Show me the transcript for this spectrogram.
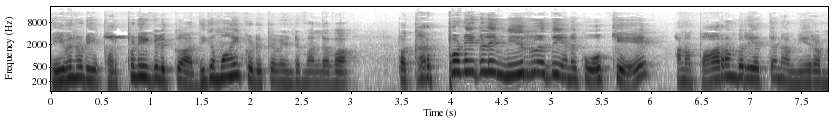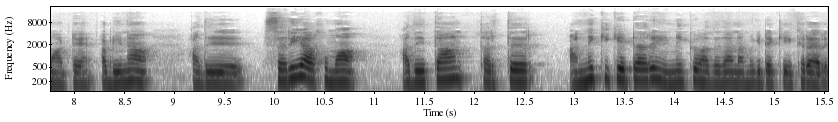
தேவனுடைய கற்பனைகளுக்கு அதிகமாய் கொடுக்க வேண்டும் அல்லவா இப்போ கற்பனைகளை மீறுறது எனக்கு ஓகே ஆனால் பாரம்பரியத்தை நான் மீற மாட்டேன். அப்படின்னா அது சரியாகுமா? அதைத்தான் கர்த்தர் அன்னைக்கு கேட்டார் இன்றைக்கும் அதை தான் நம்மக்கிட்ட கேட்குறாரு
